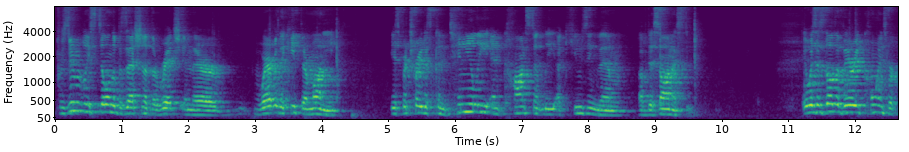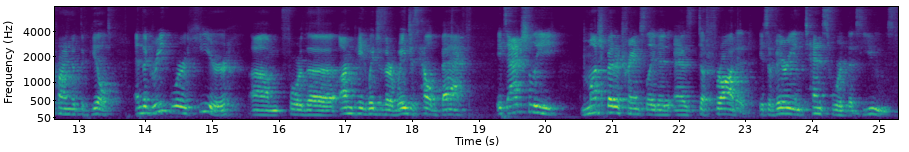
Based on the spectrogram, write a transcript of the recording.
presumably still in the possession of the rich in their wherever they keep their money, is portrayed as continually and constantly accusing them of dishonesty. It was as though the very coins were crying out the guilt. And the Greek word here um, for the unpaid wages or wages held back, it's actually much better translated as defrauded. It's a very intense word that's used.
